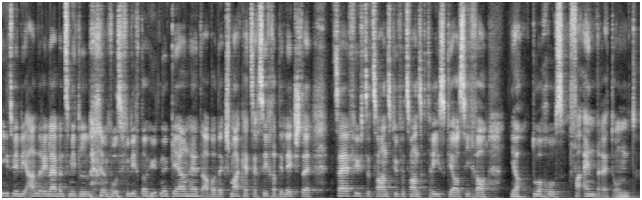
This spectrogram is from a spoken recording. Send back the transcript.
irgendwie die andere Lebensmittel, wo es vielleicht auch heute nicht gern hat, aber der Geschmack hat sich sicher die letzten 10, 15, 20, 25, 30 Jahre sicher ja, durchaus verändert. Und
